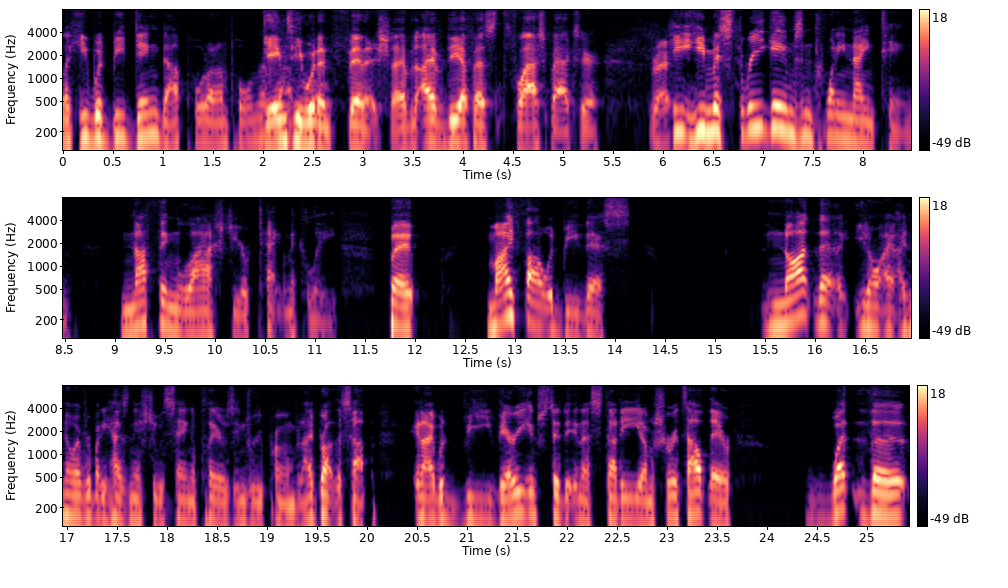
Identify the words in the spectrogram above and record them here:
Like he would be dinged up. Hold on, I'm pulling this games up. he wouldn't finish. I have I have DFS flashbacks here. Right. He he missed three games in 2019. Nothing last year, technically. But my thought would be this. Not that you know, I, I know everybody has an issue with saying a player is injury prone, but I brought this up and I would be very interested in a study. I'm sure it's out there. What the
